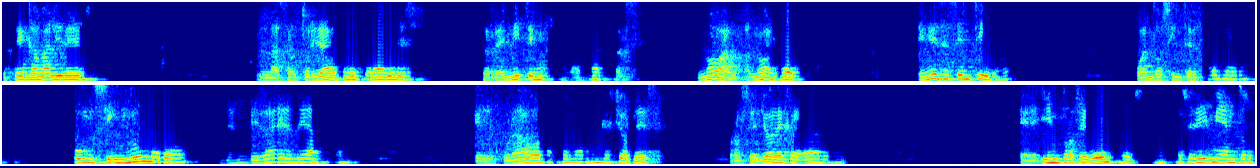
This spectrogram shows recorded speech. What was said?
que tenga validez, las autoridades electorales se remiten a las actas, no al, no al voto. En ese sentido, cuando se interpone un sinnúmero de unidades de actas, el Jurado Nacional de Elecciones procedió a declarar eh, improcedentes los procedimientos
